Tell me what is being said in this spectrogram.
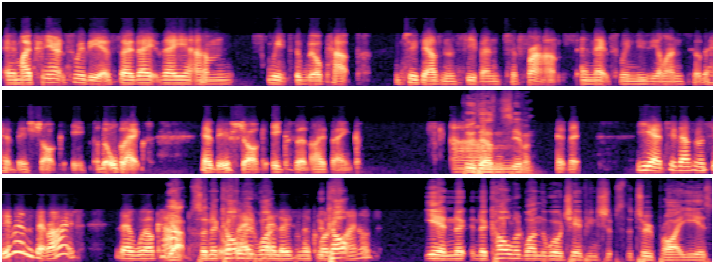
and my parents were there, so they they um, went to the World Cup in 2007 to France, and that's when New Zealand sort of had their shock. The All Blacks had their shock exit, I think. Um, 2007. at that- yeah, 2007. Is that right? The World Cup. Yeah, so Nicole Blacks, had won- They lose in the quarterfinals. Yeah, Ni- Nicol had won the World Championships the two prior years,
